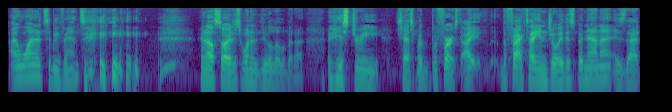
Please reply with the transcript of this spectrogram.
I want it to be fancy. and also I just wanted to do a little bit of a history chess. But but first, I the fact I enjoy this banana is that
